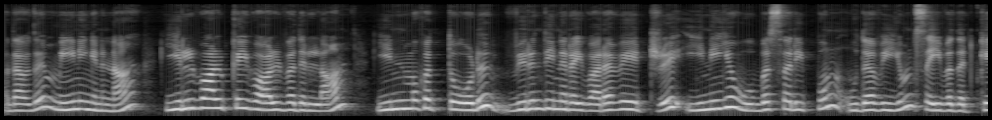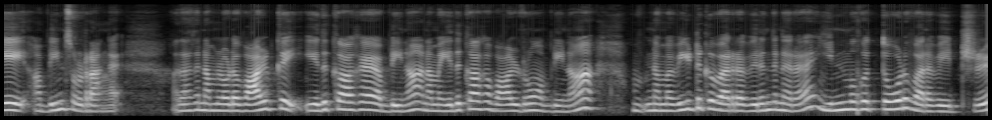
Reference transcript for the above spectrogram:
அதாவது மீனிங் என்னென்னா இல்வாழ்க்கை வாழ்வதெல்லாம் இன்முகத்தோடு விருந்தினரை வரவேற்று இனிய உபசரிப்பும் உதவியும் செய்வதற்கே அப்படின்னு சொல்கிறாங்க அதாவது நம்மளோட வாழ்க்கை எதுக்காக அப்படின்னா நம்ம எதுக்காக வாழ்கிறோம் அப்படின்னா நம்ம வீட்டுக்கு வர்ற விருந்தினரை இன்முகத்தோடு வரவேற்று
